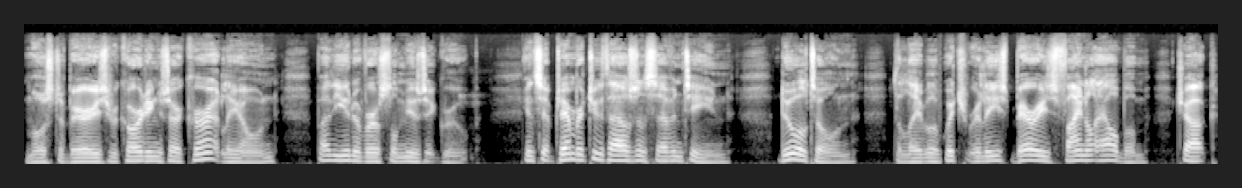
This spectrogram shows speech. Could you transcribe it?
Most of Berry's recordings are currently owned by the Universal Music Group. In September 2017, Dualtone, the label which released Berry's final album, Chuck,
